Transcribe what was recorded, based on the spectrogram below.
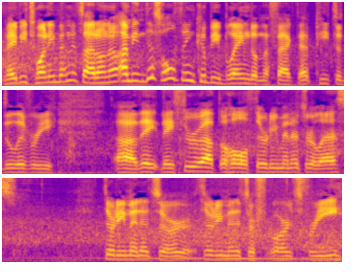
maybe 20 minutes. I don't know. I mean, this whole thing could be blamed on the fact that pizza delivery uh, they they threw out the whole 30 minutes or less, 30 minutes or 30 minutes or, or it's free.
